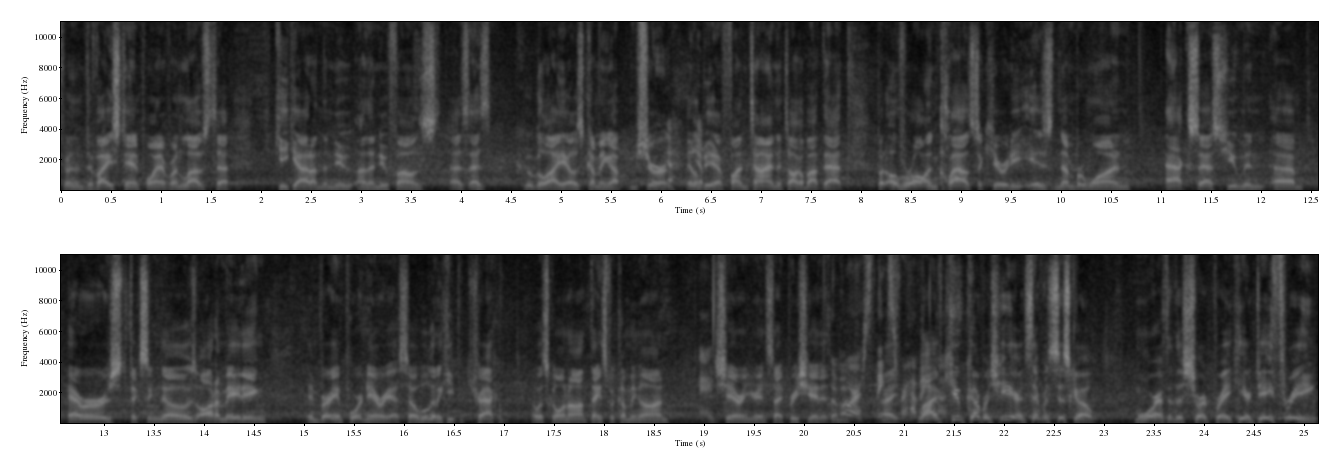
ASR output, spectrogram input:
from the device standpoint, everyone loves to geek out on the new, on the new phones as, as Google I.O. is coming up, I'm sure Yeah, it'll yep. be a fun time to talk about that. But overall in cloud, security is number one, access, human um, errors, fixing those, automating, in very important area. So we're going to keep track of what's going on. Thanks for coming on Okay. and sharing your insight, appreciate it. So Of much. course, thanks All right, for having Live us. CUBE coverage here in San Francisco. More after this short break here. Day three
